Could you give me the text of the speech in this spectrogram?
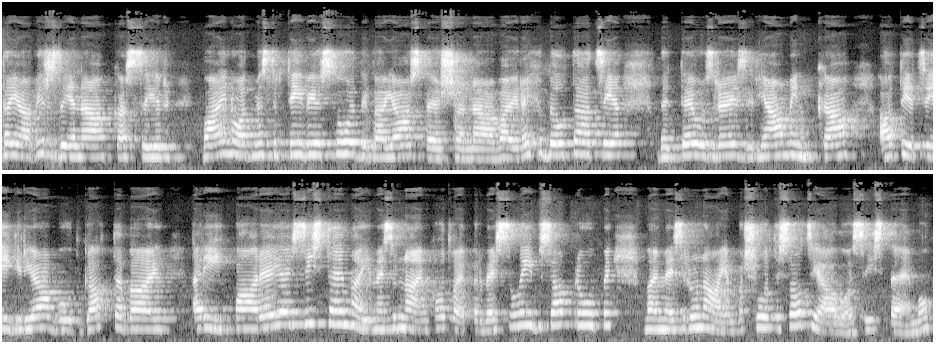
tajā virzienā, kas ir vai no administratīvie sodi, vai ārstēšana, vai rehabilitācija, bet te uzreiz ir jāmin, ka attiecīgi ir jābūt gatavai arī pārējai sistēmai, ja mēs runājam kaut vai par veselības aprūpi, vai mēs runājam par šo sociālo sistēmu.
